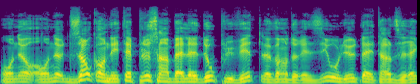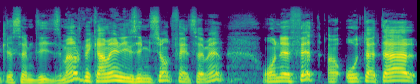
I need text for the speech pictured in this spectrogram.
on a, on a disons qu'on était plus en balado plus vite le vendredi au lieu d'être en direct le samedi et le dimanche. Mais quand même, les émissions de fin de semaine, on a fait au total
